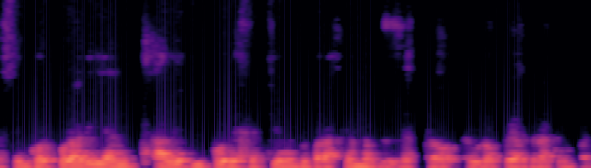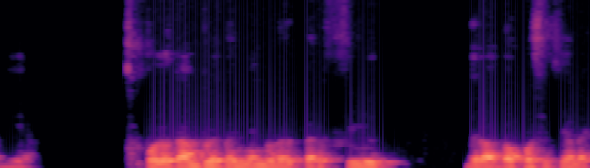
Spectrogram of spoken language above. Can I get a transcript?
se incorporarían al equipo de gestión y preparación de proyectos europeos de la compañía. Por lo tanto, dependiendo del perfil de las dos posiciones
